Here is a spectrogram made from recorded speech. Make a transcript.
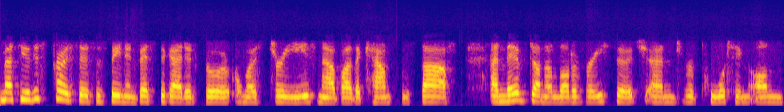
Matthew, this process has been investigated for almost three years now by the council staff, and they've done a lot of research and reporting on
